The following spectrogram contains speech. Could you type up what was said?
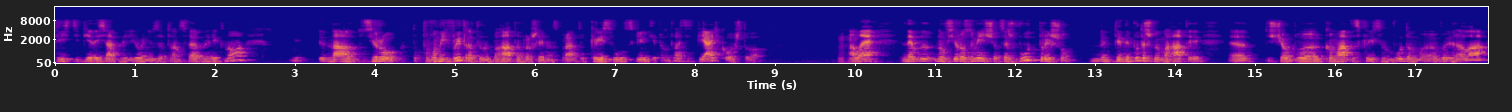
250 мільйонів за трансферне вікно на зірок. Тобто вони витратили багато грошей насправді. Кріс Вуд скільки там 25 коштував. Але не, ну, всі розуміють, що це ж Вуд прийшов. Ти не будеш вимагати, е, щоб команда з Крісом Вудом е, виграла,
